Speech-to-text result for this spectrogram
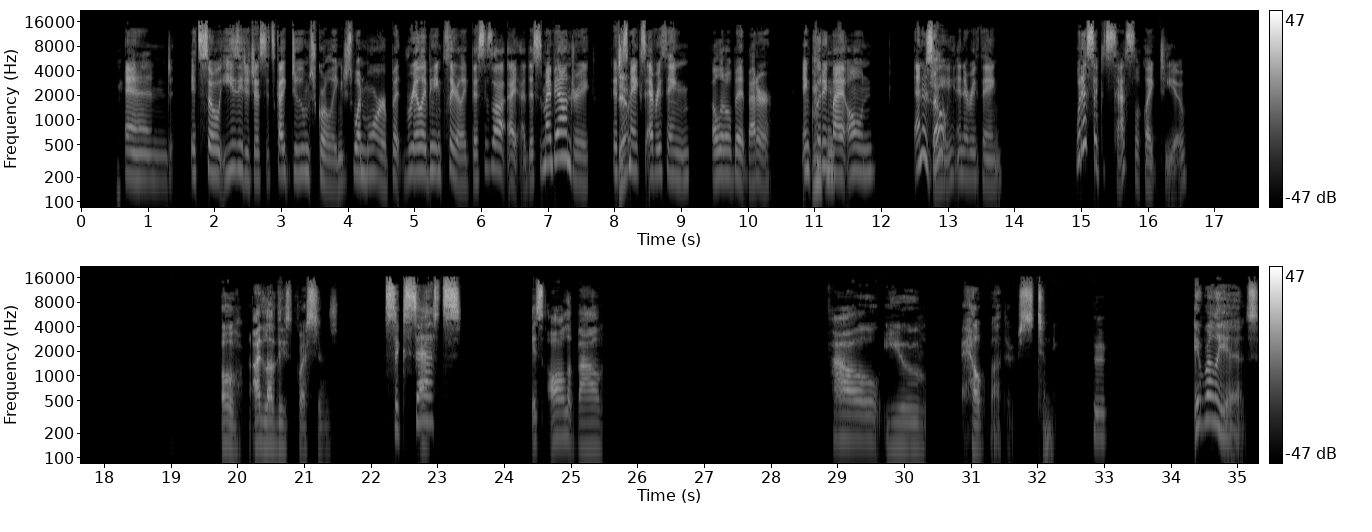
Mm. And it's so easy to just, it's like doom scrolling, just one more, but really being clear, like this is a, I, this is my boundary. It yeah. just makes everything a little bit better, including mm-hmm. my own energy so, and everything. What does success look like to you? Oh, I love these questions. Success is all about how you help others to me. Hmm. It really is.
